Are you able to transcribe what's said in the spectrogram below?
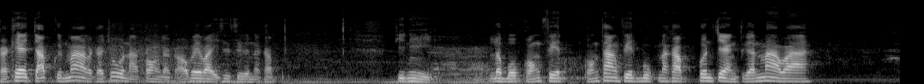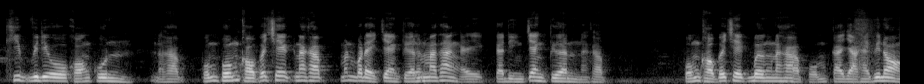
ก็แค่จับขึ้นมาแล้วก็โชว์หน้ากล้องแล้วก็เอาไปไว้ซื่อๆนะครับ ที่นี่ระบบของเฟซของทาง Facebook นะครับเพิ่นแจ้งเตือนมาว่าคลิปวิดีโอของคุณนะครับ ผมผมเขาไปเช็คนะครับ มันบ่ได้แจ้งเตือนมาทางไอ้กระดิ่งแจ้งเตือนนะครับ ผมเขาไปเช็คเบิ้งนะครับ ผมก็อยากให้พี่น้อง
